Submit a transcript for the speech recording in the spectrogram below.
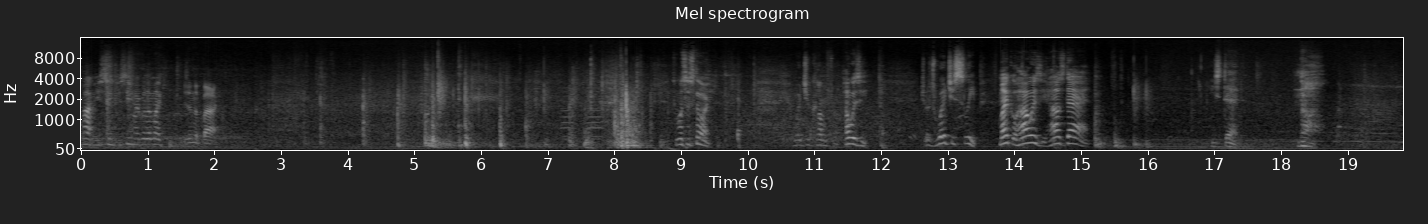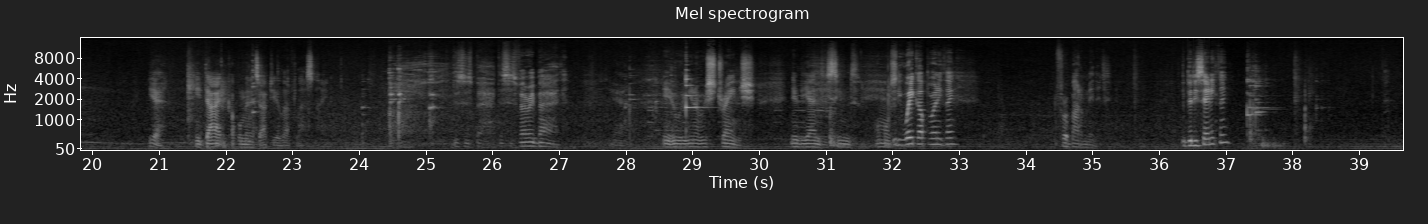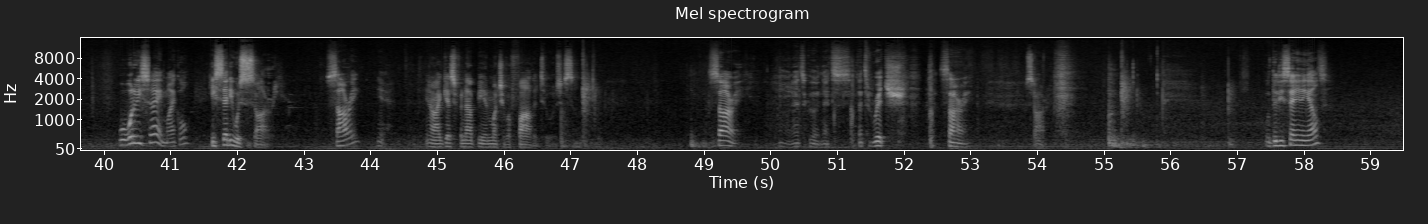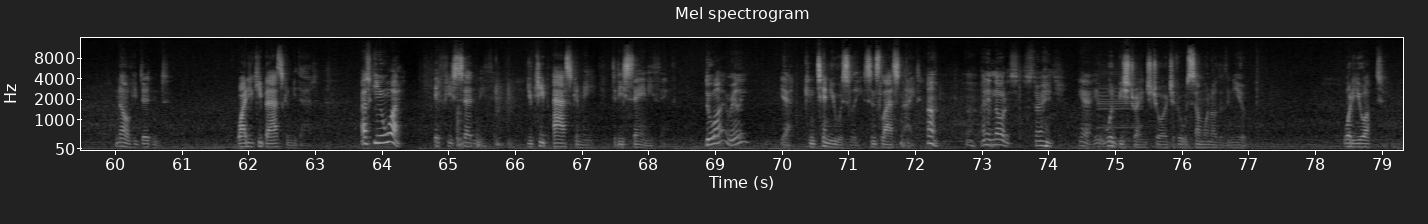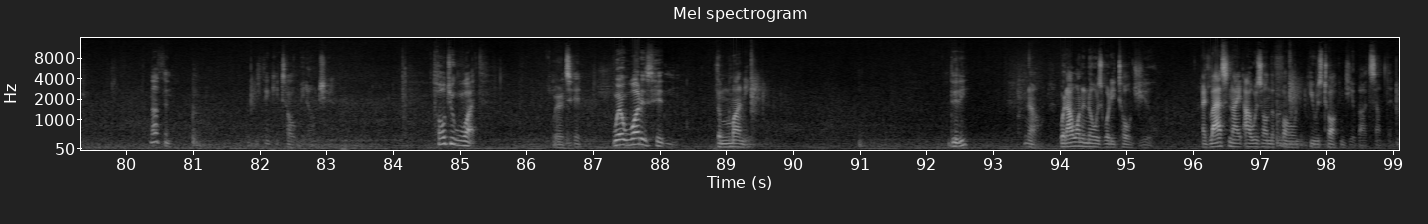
Bob, you see, you see my brother Mikey? He's in the back. So what's the story? Where'd you come from? How is he? George, where'd you sleep? Michael, how is he? How's Dad? He's dead. No. Yeah, he died a couple minutes after you left last night. This is bad. This is very bad. Yeah. You, you know, it was strange. Near the end, he seemed almost... Did he wake up or anything? For about a minute. Did he say anything? Well, what did he say, Michael? He said he was sorry. Sorry? Yeah. You know, I guess for not being much of a father to us or something. Sorry. Oh, that's good. That's that's rich. Sorry. Sorry. Well, did he say anything else? No, he didn't. Why do you keep asking me that? Asking you what? If he said anything. You keep asking me, did he say anything? Do I really? Yeah, continuously, since last night. Huh. huh. I didn't notice. Strange. Yeah, it would be strange, George, if it was someone other than you. What are you up to? Nothing. You think he told me, don't you? Told you what? Where it's hidden. Where what is hidden? The money. Did he? No. What I want to know is what he told you. And last night I was on the phone. He was talking to you about something.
